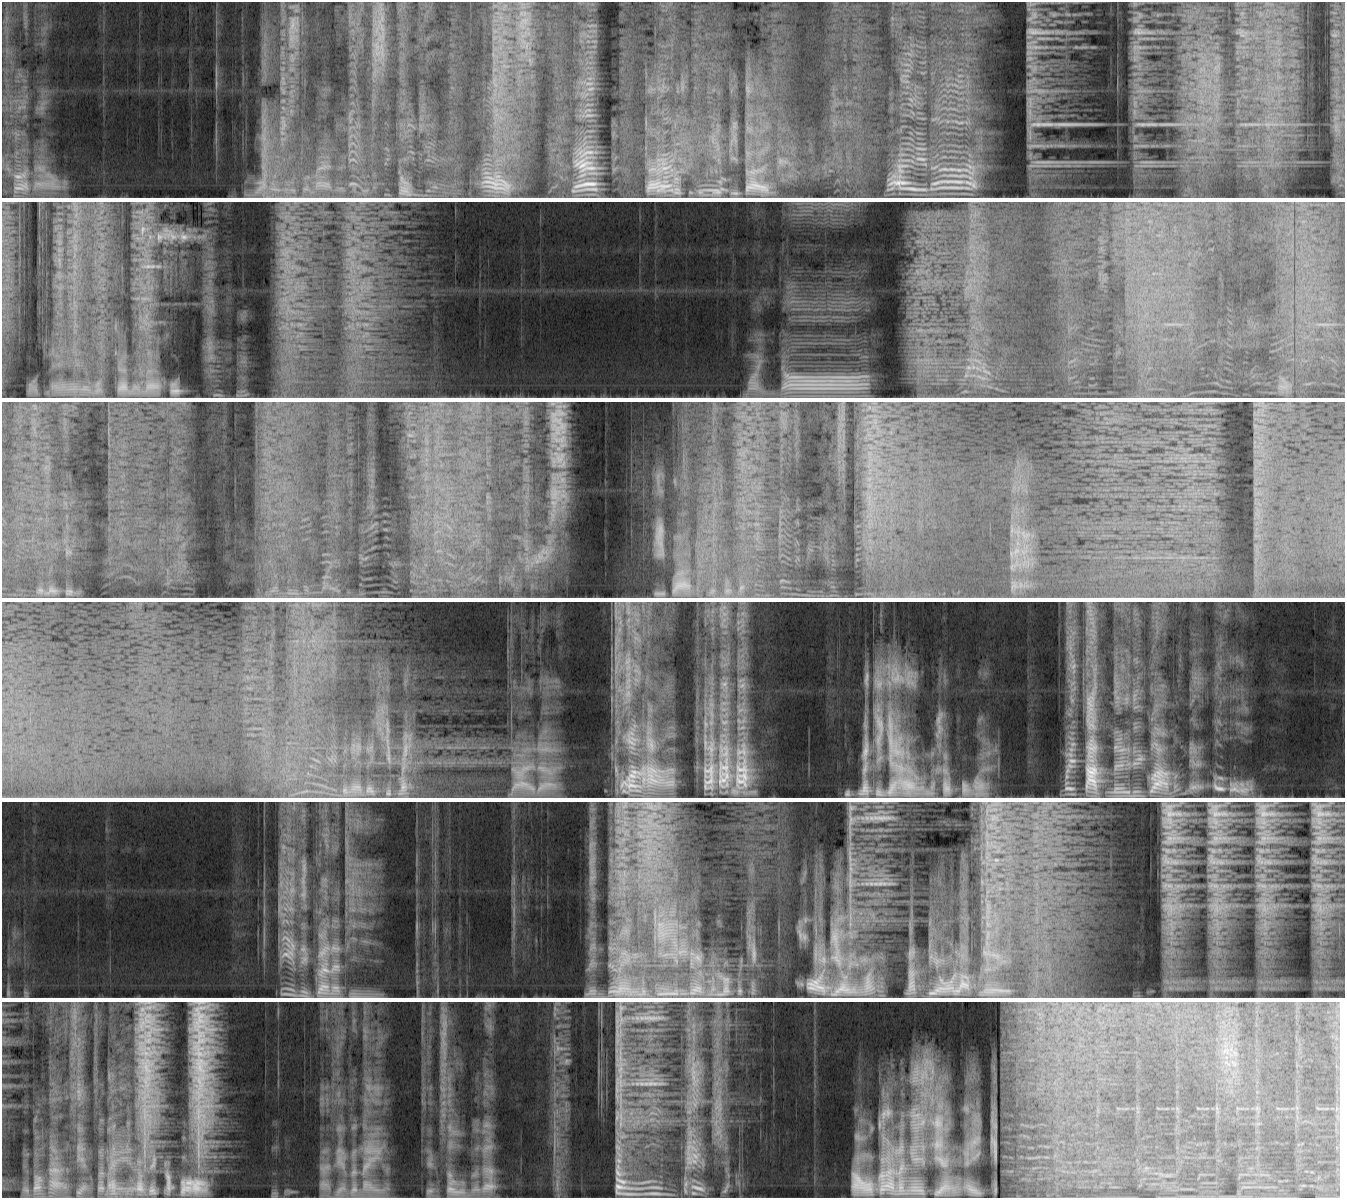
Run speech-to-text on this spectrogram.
คิร์ดเอากูล้วงไว้โอตัวแรกเลยแต่ดูนะ Executed. เอ้าแก๊สการโดนฟิลิปปินส์ตีตายไม่นะหมดแล้วหมดการอนาคตไม่นะ You have defeated Oh. an enemy. เกิดอะไรขึ้น เดี๋ยวมือผมไวเป็นนิดนึง Blade quivers. ตีบ้านแล้วไม่สนละ An enemy has been defeated. Win. เป็นไงได้คลิปไหมได้ได้โคตรหาเออคลิปน่าจะยาวนะครับผมว่า ไม่ตัดเลยดีกว่ามั้งเนี่ย โอ้โห ยี่สิบกว่านาที เรนเดอร์แม่งเมื่อกี้เลือดมันลดไปแค่ข้อเดียวเองมั้งนัดเดียวหลับเลยเดี๋ยวต้องหาเสียงสไนนัดด์เดียวได้กลับบอกหาเสียงสไนด์ก่อน เสียงซูมแล้วก็ ตูมเฮดช็อตเอาก็อันนั้นไงเสียงไอ้แคเอา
